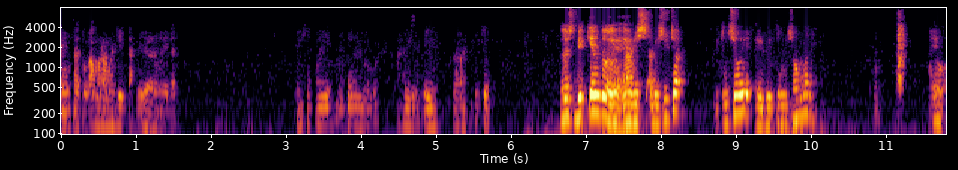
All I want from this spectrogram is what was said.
yang satu kamar sama kita. Iya. Medan. Terus apa lagi? Mungkin lupa. Anjir, iya, nah, itu. Terus bikin tuh ya, habis habis ucap bikin show eh bikin show mari. Ayo.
